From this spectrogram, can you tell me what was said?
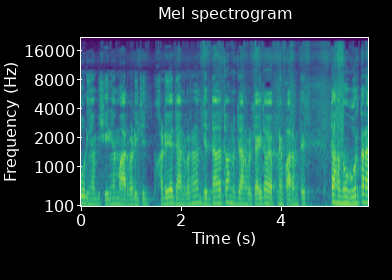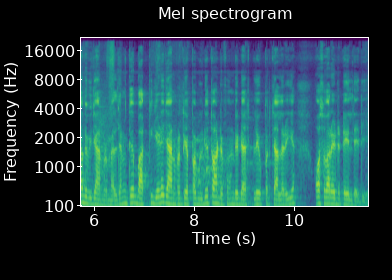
ਘੋੜੀਆਂ ਬਸ਼ੇਰੀਆਂ ਮਾਰਵਾੜੀ 'ਚ ਖੜੇ ਆ ਜਾਨਵਰ, ਹਨ? ਜਿੱਦਾਂ ਦਾ ਤੁਹਾਨੂੰ ਜਾਨਵਰ ਚਾਹੀਦਾ ਹੋਵੇ ਆਪਣੇ ਫਾਰਮ ਤੇ, ਤੁਹਾਨੂੰ ਹੋਰ ਤਰ੍ਹਾਂ ਦੇ ਵੀ ਜਾਨਵਰ ਮਿਲ ਜਾਣਗੇ। ਬਾਕੀ ਜਿਹੜੇ ਜਾਨਵਰ ਦੀ ਆਪਾਂ ਵੀਡੀਓ ਤੁਹਾਡੇ ਫੋਨ ਦੇ ਡਿਸਪਲੇ ਉੱਪਰ ਚੱਲ ਰਹੀ ਆ, ਉਸ ਬਾਰੇ ਡਿਟੇਲ ਦੇ ਦਈਏ।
